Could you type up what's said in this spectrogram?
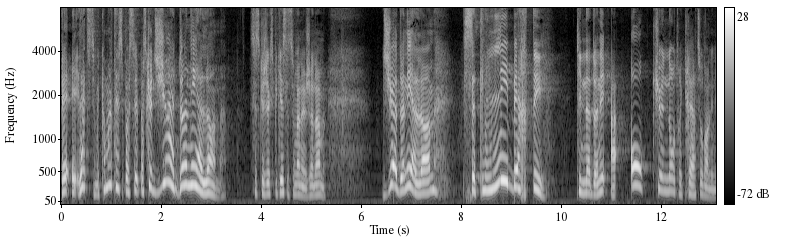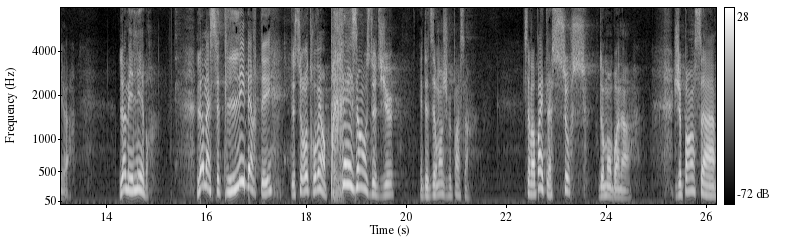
Et, et, là, tu te dis, mais comment est-ce possible? Parce que Dieu a donné à l'homme, c'est ce que j'expliquais cette semaine à un jeune homme, Dieu a donné à l'homme cette liberté qu'il n'a donnée à aucune autre créature dans l'univers. L'homme est libre. L'homme a cette liberté de se retrouver en présence de Dieu et de dire, non, je ne veux pas ça. Ça ne va pas être la source de mon bonheur. Je pense à,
